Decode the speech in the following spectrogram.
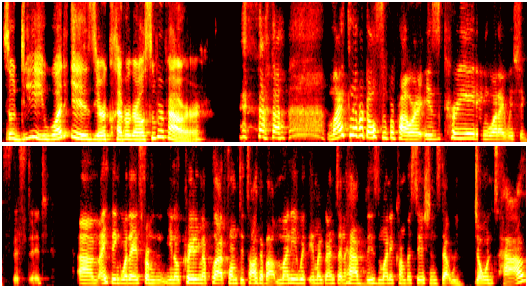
So, Dee, what is your clever girl superpower? My clever girl superpower is creating what I wish existed. Um, I think whether it's from you know creating a platform to talk about money with immigrants and have these money conversations that we don't have,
